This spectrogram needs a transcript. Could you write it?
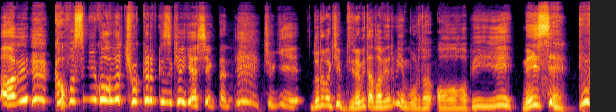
abi kafası büyük olanlar çok garip gözüküyor gerçekten. Çok iyi. Dur bakayım dinamit alabilir miyim buradan? Abi. Neyse. Bu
